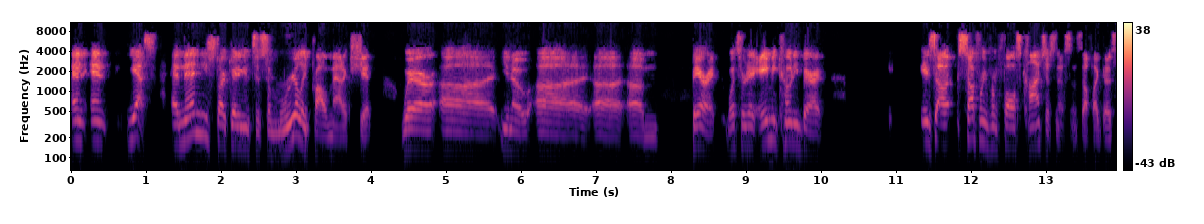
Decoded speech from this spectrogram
And, and yes. And then you start getting into some really problematic shit where, uh, you know, uh, uh, um, Barrett, what's her name? Amy Coney Barrett is, uh, suffering from false consciousness and stuff like this.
